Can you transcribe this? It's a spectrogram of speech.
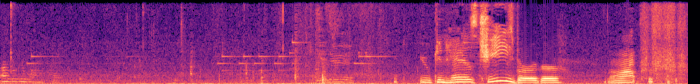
I really want to play. You can have his cheeseburger. Alright,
